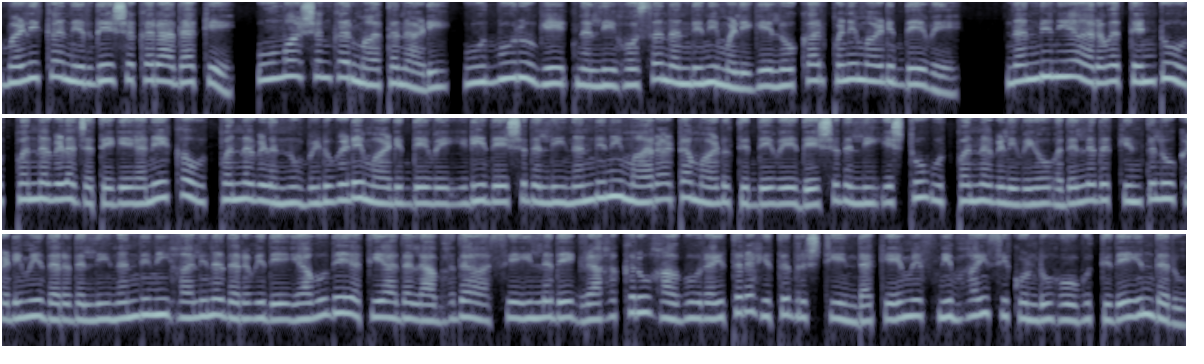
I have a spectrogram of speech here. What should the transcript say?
ಬಳಿಕ ನಿರ್ದೇಶಕರಾದ ಕೆ. ಉಮಾಶಂಕರ್ ಮಾತನಾಡಿ ಉದ್ಬೂರು ಗೇಟ್ನಲ್ಲಿ ಹೊಸ ನಂದಿನಿ ಮಳಿಗೆ ಲೋಕಾರ್ಪಣೆ ಮಾಡಿದ್ದೇವೆ. ನಂದಿನಿಯ ಅರವತ್ತೆಂಟು ಉತ್ಪನ್ನಗಳ ಜತೆಗೆ ಅನೇಕ ಉತ್ಪನ್ನಗಳನ್ನು ಬಿಡುಗಡೆ ಮಾಡಿದ್ದೇವೆ. ಇಡೀ ದೇಶದಲ್ಲಿ ನಂದಿನಿ ಮಾರಾಟ ಮಾಡುತ್ತಿದ್ದೇವೆ. ದೇಶದಲ್ಲಿ ಎಷ್ಟು ಉತ್ಪನ್ನಗಳಿವೆಯೋ ಅದೆಲ್ಲದಕ್ಕಿಂತಲೂ ಕಡಿಮೆ ದರದಲ್ಲಿ ನಂದಿನಿ ಹಾಲಿನ ದರವಿದೆ. ಯಾವುದೇ ಅತಿಯಾದ ಲಾಭದ ಆಸೆ ಇಲ್ಲದೆ ಗ್ರಾಹಕರು ಹಾಗೂ ರೈತರ ಹಿತದೃಷ್ಟಿಯಿಂದ ಕೆಎಂಎಫ್ ನಿಭಾಯಿಸಿಕೊಂಡು ಹೋಗುತ್ತಿದೆ ಎಂದರು.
